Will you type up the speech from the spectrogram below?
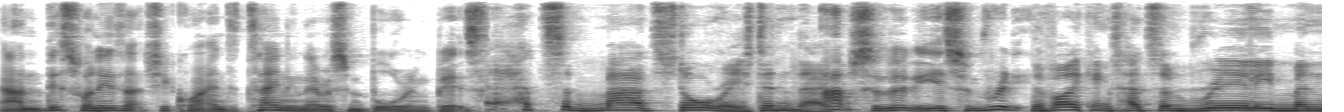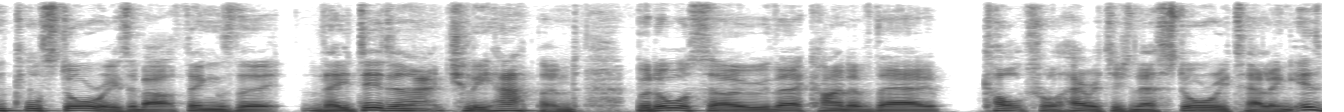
and this one is actually quite entertaining. There are some boring bits. They had some mad stories, didn't they? Absolutely, it's some really. The Vikings had some really mental stories about things that they did and actually happened, but also their kind of their cultural heritage and their storytelling is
